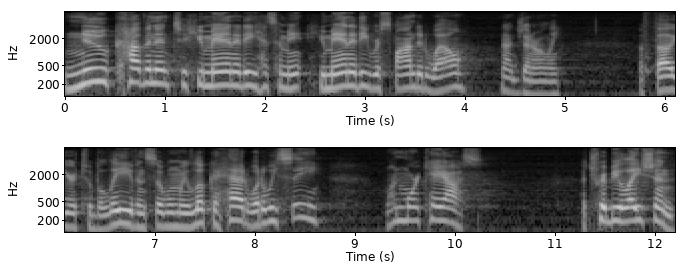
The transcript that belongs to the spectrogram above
new covenant to humanity. Has humanity responded well? Not generally. A failure to believe. And so when we look ahead, what do we see? One more chaos, a tribulation,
